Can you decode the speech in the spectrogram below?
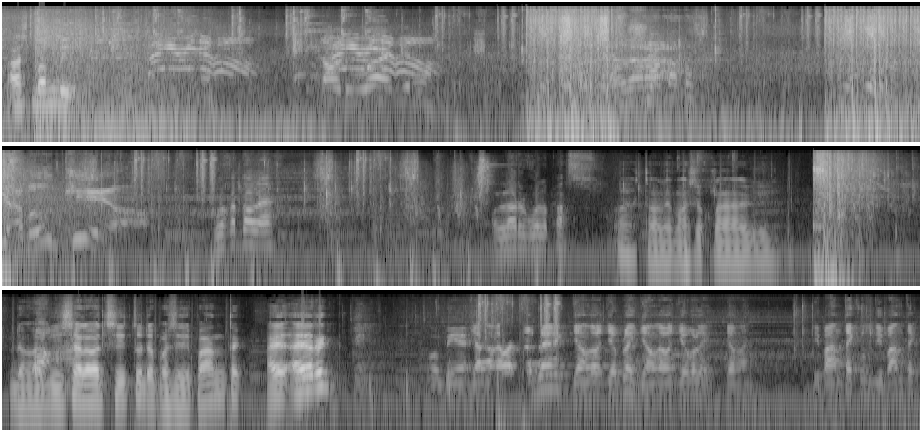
Awas bom, Bi. Fire in the hole! Tol dua anjir. Udah rata tuh. Double kill. Gua ketol ya. Ular gua lepas. Wah, tolnya masuk lagi. Udah nggak bisa lewat situ, udah pasti dipantek. Ayo, ayo, Rik. Oke, ya. Jangan lewat jablay, Rik. Jangan lewat jablay, jangan lewat jablay. Jangan. Dipantek lu, dipantek.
